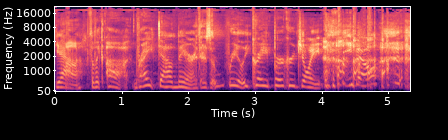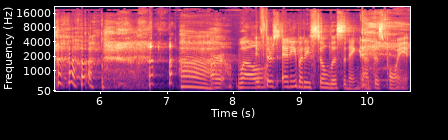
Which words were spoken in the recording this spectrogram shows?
yeah, they're like, oh, right down there, there's a really great burger joint, you know? Or- Well, if there's anybody still listening at this point,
